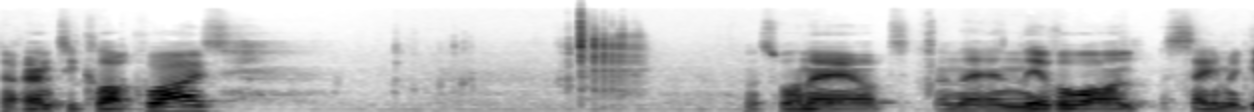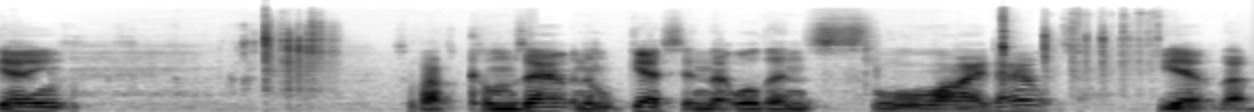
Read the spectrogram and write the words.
so anti-clockwise. That's one out, and then the other one, same again. So that comes out, and I'm guessing that will then slide out. Yeah, that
